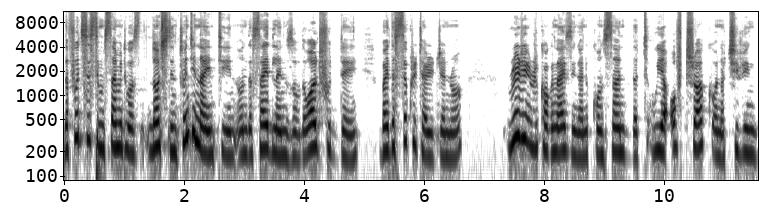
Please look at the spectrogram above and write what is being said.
The Food Systems Summit was launched in 2019 on the sidelines of the World Food Day by the Secretary General, really recognizing and concerned that we are off track on achieving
